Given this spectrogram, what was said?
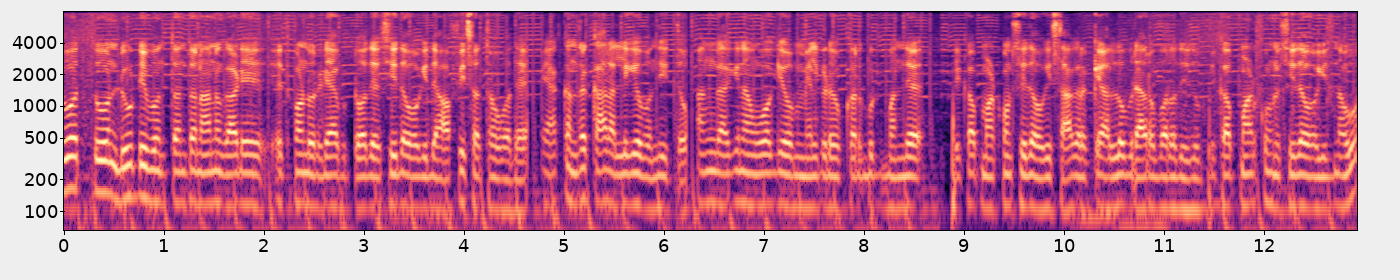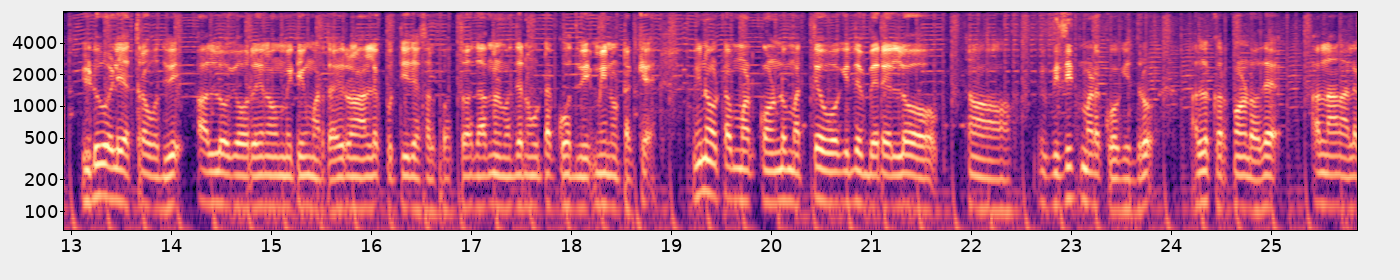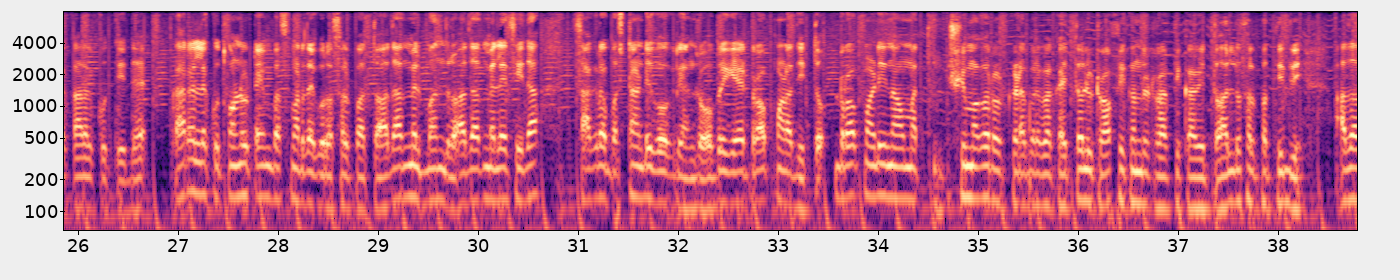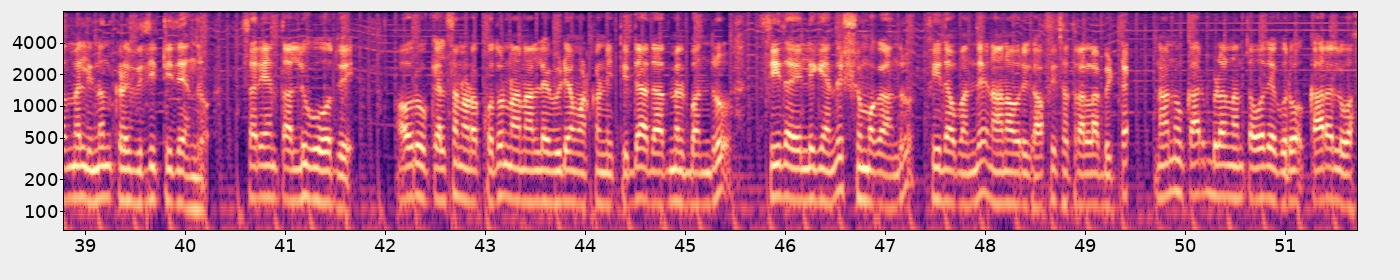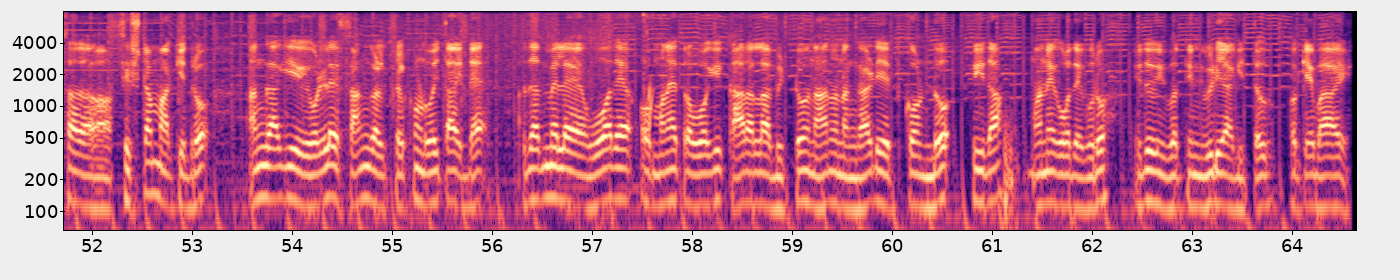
ಇವತ್ತು ಒಂದು ಡ್ಯೂಟಿ ಬಂತಂತ ನಾನು ಗಾಡಿ ಎತ್ಕೊಂಡು ರೆಡಿ ಆಗ್ಬಿಟ್ಟು ಹೋದೆ, ಸೀದಾ ಹೋಗಿದ್ದೆ ಆಫೀಸ್ ಹತ್ರ ಹೋದೆ. ಯಾಕಂದ್ರೆ ಕಾರ್ ಅಲ್ಲಿಗೆ ಬಂದಿತ್ತು. ಹಂಗಾಗಿ ನಾವು ಹೋಗಿ ಮೇಲ್ಗಡೆ ಹೋಗಿ ಕರ್ಬಿಟ್ಟು ಬಂದೆ ಪಿಕಪ್ ಮಾಡ್ಕೊಂಡು ಸೀದಾ ಹೋಗಿ ಸಾಗರಕ್ಕೆ. ಅಲ್ಲೊಬ್ರು ಯಾರೋ ಬರೋದಿದ್ದು ಪಿಕಪ್ ಮಾಡ್ಕೊಂಡು ಸೀದಾ ಹೋಗಿದ್ದು ನಾವು ಇಡುವಳಿ ಹತ್ರ ಹೋದ್ವಿ. ಅಲ್ಲಿ ಹೋಗಿ ಅವ್ರು ಏನೋ ಮೀಟಿಂಗ್ ಮಾಡ್ತಾ ಇದ್ರು. ನಾನು ಅಲ್ಲೇ ಕೂತಿದ್ದೆ ಸ್ವಲ್ಪ ಹೊತ್ತು. ಅದಾದ್ಮೇಲೆ ಮಧ್ಯಾಹ್ನ ಊಟಕ್ಕೆ ಹೋದ್ವಿ ಮೀನು ಊಟಕ್ಕೆ. ಮೀನು ಊಟ ಮಾಡಿಕೊಂಡು ಮತ್ತೆ ಹೋಗಿದ್ದೆ ಬೇರೆ ಎಲ್ಲೋ ವಿಸಿಟ್ ಮಾಡೋಕ್ಕೆ ಹೋಗಿದ್ರು, ಅಲ್ಲಿ ಕರ್ಕೊಂಡು ಹೋದೆ. ಅಲ್ಲಿ ನಾನು ಅಲ್ಲೇ ಕಾರಲ್ಲಿ ಕೂತಿದ್ದೆ. ಕಾರಲ್ಲೇ ಕೂತ್ಕೊಂಡು ಟೈಮ್ ಪಾಸ್ ಮಾಡಿದೆ ಗುರು ಸ್ವಲ್ಪ ಹೊತ್ತು. ಅದಾದಮೇಲೆ ಬಂದರು. ಅದಾದಮೇಲೆ ಸೀದಾ ಸಾಗರ ಬಸ್ ಸ್ಟ್ಯಾಂಡಿಗೆ ಹೋಗ್ರಿ ಅಂದರು. ಒಬ್ಬರಿಗೆ ಡ್ರಾಪ್ ಮಾಡೋದಿತ್ತು. ಡ್ರಾಪ್ ಮಾಡಿ ನಾವು ಮತ್ತೆ ಶಿವಮೊಗ್ಗ ರೋಡ್ ಕಡೆ ಬರಬೇಕಾಯ್ತು. ಅಲ್ಲಿ ಟ್ರಾಫಿಕ್ ಅಂದರೆ ಟ್ರಾಫಿಕ್ ಆಗಿತ್ತು. ಅಲ್ಲೂ ಸ್ವಲ್ಪ ತಿದ್ವಿ ಅದಾದಮೇಲೆ ಇನ್ನೊಂದು ಕಡೆ ವಿಸಿಟ್ ಇದೆ ಅಂದರು. ಸರಿ ಅಂತ ಅಲ್ಲಿಗೂ ಹೋದ್ವಿ. ಅವರು ಕೆಲಸ ನೋಡೋಕೆ ಹೋದ್ರು. ನಾನು ಅಲ್ಲೇ ವೀಡಿಯೋ ಮಾಡ್ಕೊಂಡು ನಿಂತಿದ್ದೆ. ಅದಾದಮೇಲೆ ಬಂದರು. ಸೀದಾ ಎಲ್ಲಿಗೆ ಅಂದರೆ ಶಿವಮೊಗ್ಗ ಅಂದರು. ಸೀದಾ ಬಂದೆ. ನಾನು ಅವ್ರಿಗೆ ಆಫೀಸ್ ಹತ್ರ ಎಲ್ಲ ಬಿಟ್ಟೆ. ನಾನು ಕಾರ್ ಬಿಡೋಣ ಅಂತ ಹೋದೆ ಗುರು. ಕಾರಲ್ಲಿ ಹೊಸ ಸಿಸ್ಟಮ್ ಹಾಕಿದ್ರು. ಹಂಗಾಗಿ ಒಳ್ಳೆ ಸಾಂಗ್ಗಳು ಕೇಳ್ಕೊಂಡು ಹೋಯ್ತಾ ಇದ್ದೆ. ಅದಾದಮೇಲೆ ಹೋದೆ, ಅವ್ರ ಮನೆ ಹತ್ರ ಹೋಗಿ ಕಾರೆಲ್ಲ ಬಿಟ್ಟು ನಾನು ನನ್ನ ಗಾಡಿ ಎತ್ಕೊಂಡು ಸೀದಾ ಮನೆಗೆ ಹೋದೆ ಗುರು. ಇದು ಇವತ್ತಿನ ವಿಡಿಯೋ ಆಗಿತ್ತು. Okay, bye.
